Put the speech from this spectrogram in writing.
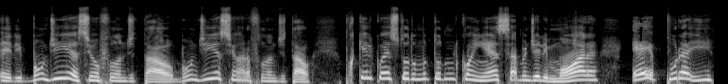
ele, bom dia, senhor fulano de tal, bom dia, senhora fulano de tal. Porque ele conhece todo mundo, todo mundo conhece, sabe onde ele mora, é por aí.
